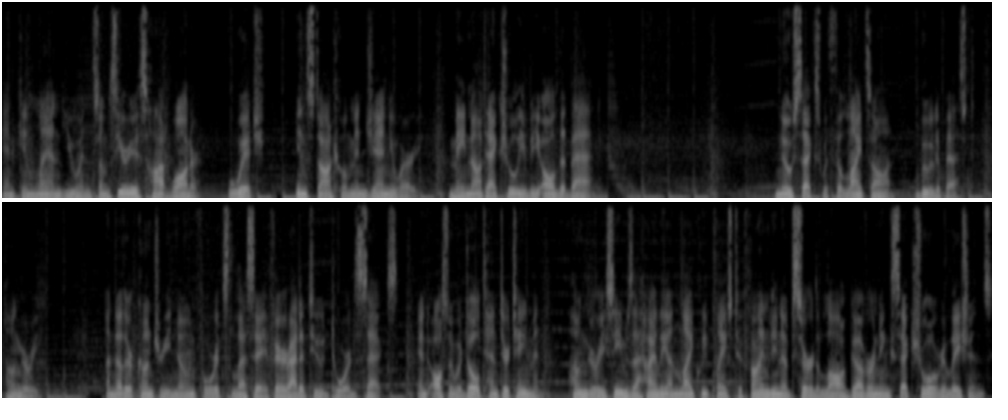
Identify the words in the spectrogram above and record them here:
and can land you in some serious hot water, which, in Stockholm in January, may not actually be all that bad. No sex with the lights on, Budapest, Hungary another country known for its laissez-faire attitude towards sex, and also adult entertainment, Hungary seems a highly unlikely place to find an absurd law governing sexual relations,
